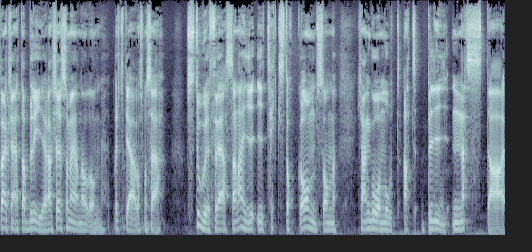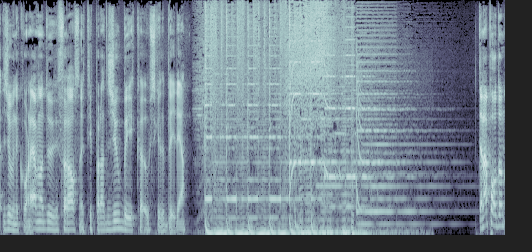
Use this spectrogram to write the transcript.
verkligen etablerar sig som en av de riktiga, vad ska man säga, storfräsarna i, i Tech Stockholm som kan gå mot att bli nästa unicorn. Även om du i förra avsnittet tippade att Yubico skulle bli det. Den här podden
